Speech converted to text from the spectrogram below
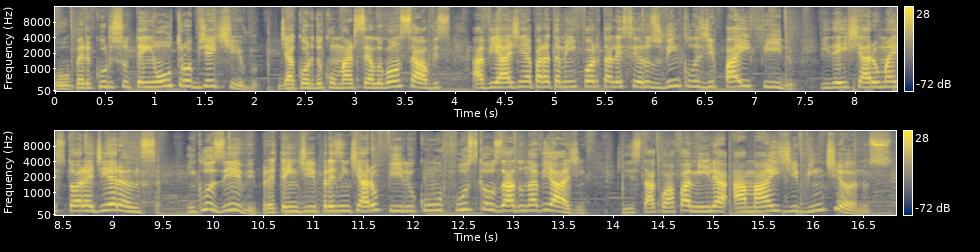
o percurso tem outro objetivo. De acordo com Marcelo Gonçalves, a viagem é para também fortalecer os vínculos de pai e filho e deixar uma história de herança. Inclusive, pretende presentear o filho com o Fusca usado na viagem, que está com a família há mais de 20 anos.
